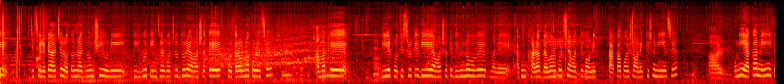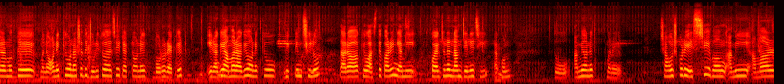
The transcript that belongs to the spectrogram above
যে ছেলেটা আছে, রতন রাজবংশী, উনি দীর্ঘ তিন চার বছর ধরে আমার সাথে প্রতারণা করেছে। আমাকে বিয়ের প্রতিশ্রুতি দিয়ে আমার সাথে বিভিন্নভাবে মানে এখন খারাপ ব্যবহার করছে, আমার থেকে অনেক টাকা পয়সা, অনেক কিছু নিয়েছে। আর উনি একা নেই, এটার মধ্যে মানে অনেক কেউ ওনার সাথে জড়িত আছে, এটা একটা অনেক বড় র্যাকেট। এর আগে, আমার আগে অনেক কেউ ভিকটিম ছিল, তারা কেউ আসতে পারেনি, আমি কয়েকজনের নাম জেনেছি এখন। তো আমি অনেক মানে সাহস করে এসছি এবং আমি আমার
